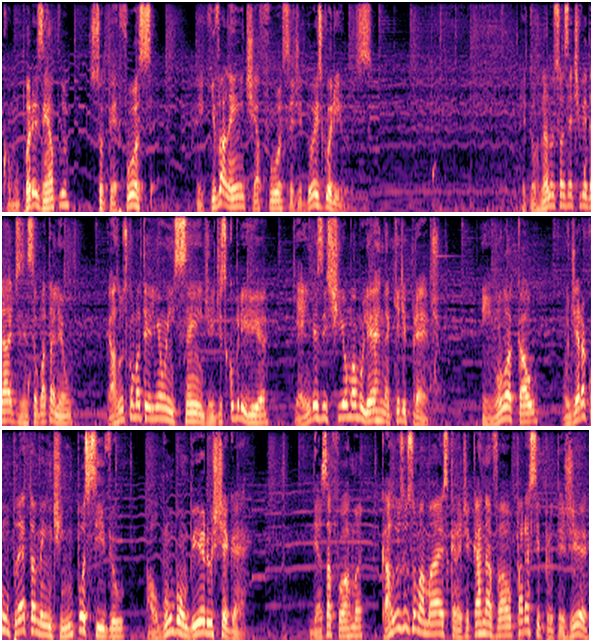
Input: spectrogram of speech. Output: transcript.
como por exemplo, Super Força, equivalente à força de dois gorilas. Retornando suas atividades em seu batalhão, Carlos combateria um incêndio e descobriria que ainda existia uma mulher naquele prédio, em um local onde era completamente impossível algum bombeiro chegar. Dessa forma, Carlos usa uma máscara de carnaval para se proteger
